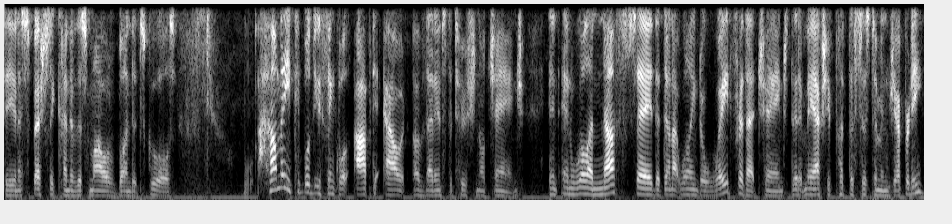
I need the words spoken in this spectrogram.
see, and especially kind of this model of blended schools. How many people do you think will opt out of that institutional change? And, and, will enough say that they're not willing to wait for that change that it may actually put the system in jeopardy?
